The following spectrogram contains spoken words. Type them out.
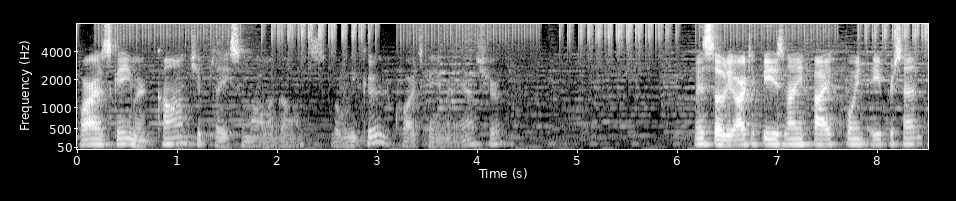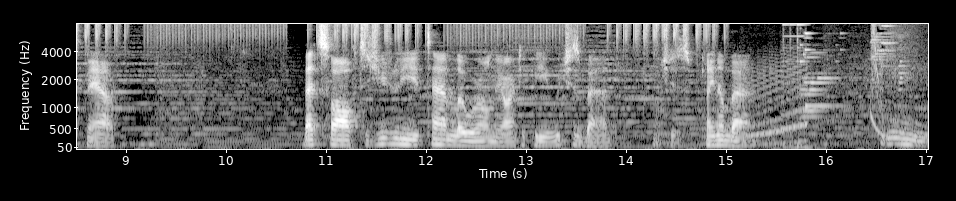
Quartz Gamer, can't you play some Olagons? But we could, Quartz Gamer, yeah, sure. Minsto, the RTP is 95.8%? Yeah, Betsoft is usually a tad lower on the RTP, which is bad. Which is plain bad. Ooh.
